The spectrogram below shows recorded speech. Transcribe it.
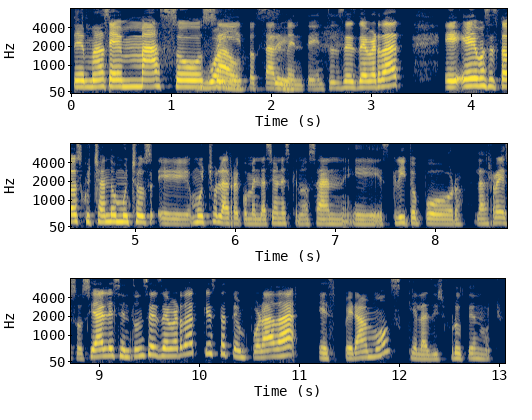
temas. Temazos, sí, totalmente. Entonces, de verdad, eh, hemos estado escuchando muchos, eh, mucho las recomendaciones que nos han eh, escrito por las redes sociales. Entonces, de verdad que esta temporada esperamos que las disfruten mucho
